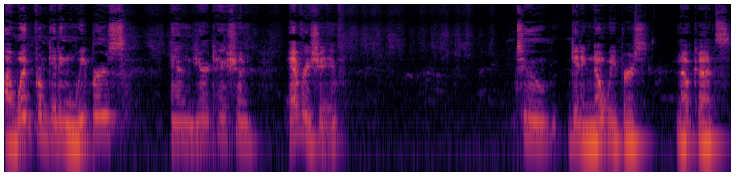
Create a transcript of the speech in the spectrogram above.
I went from getting weepers and irritation every shave to getting no weepers, no cuts,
